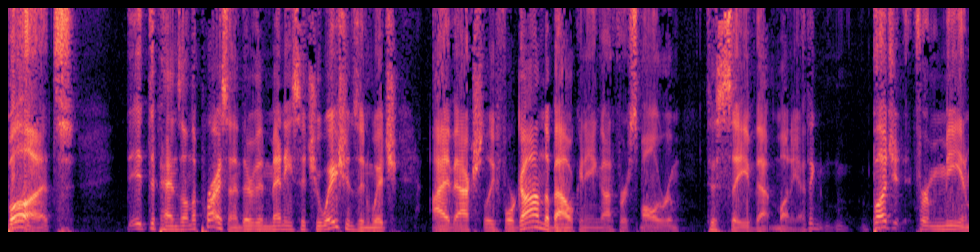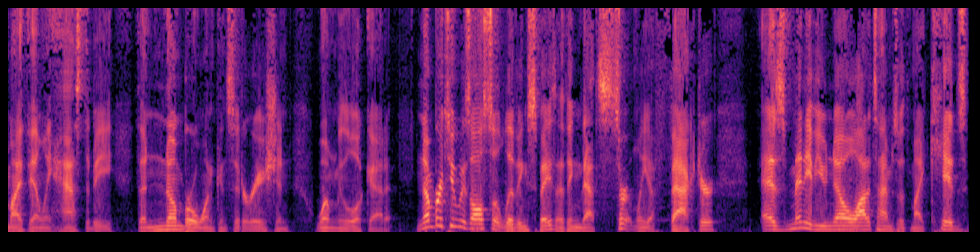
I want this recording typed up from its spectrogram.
but it depends on the price. And there have been many situations in which I've actually foregone the balcony and gone for a smaller room to save that money. I think budget for me and my family has to be the number one consideration when we look at it. Number two is also living space. I think that's certainly a factor. As many of you know, a lot of times with my kids,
